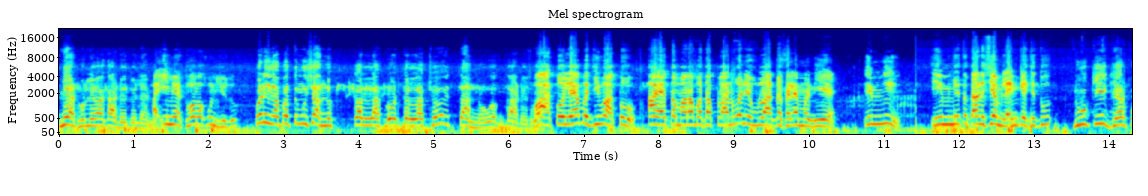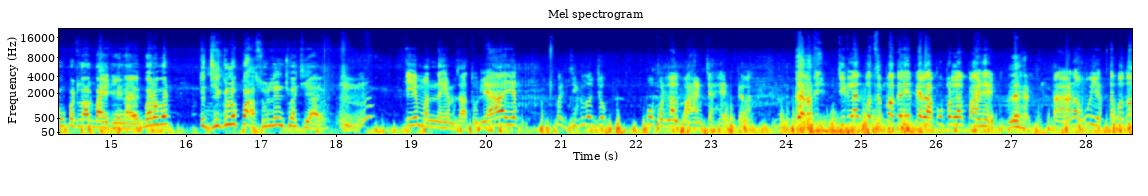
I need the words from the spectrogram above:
મેઠું લેવા કાઢ્યો તો લે હા એ મેઠું આલવા કોણ જીતું પણ એના પછી હું શામનો કલાક દોઢ કલાક છો તાનનો કાઢ્યો. વાતો લે બધી વાતો. આ તમારા બધા પ્લાન હોય ને એવું લાગે છે લે મને. એમની એમની તો તાણે શેમ લઈને કે છે તું? તું કી ઘેર પોપટલાલ બાઇક લઈને આવ્યો. બરોબર? તો જીગલો પાછું લઈને છોચી આવ્યો. એ મન નહીં સમજાતું લ્યા એ જીગલો જો પોપટલાલ પહાણ ચા હેડ પેલા. જીગલાલ જીગલા પછી પકડી પેલા પોપટલાલ પહાણ હેડ. લે હેડ. તાણ હું એક તો બધો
